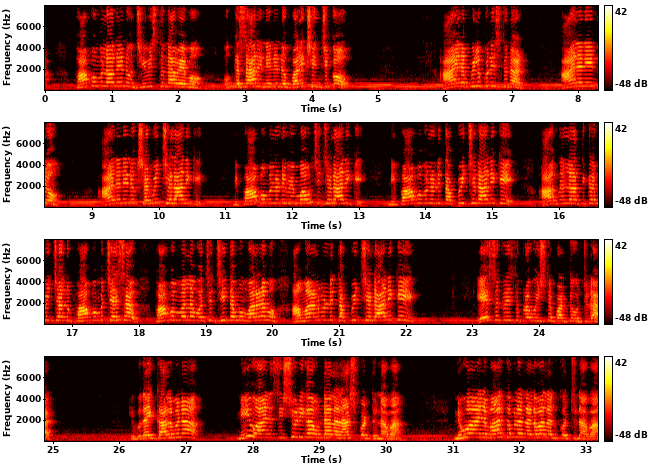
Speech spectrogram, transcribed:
పాపములోనే నువ్వు జీవిస్తున్నావేమో ఒక్కసారి నిన్ను నువ్వు పరీక్షించుకో. ఆయన పిలుపునిస్తున్నాడు. ఆయన నిన్ను ఆయన నిన్ను క్షమించడానికి నీ పాపము నుండి విమోచించడానికి నీ పాపము నుండి తప్పించడానికి ఆజ్ఞలు అతిక్రమించాను నువ్వు పాపము చేశావు. పాపం వల్ల వచ్చే జీతము మరణము ఆ మరణం నుండి తప్పించడానికి యేసుక్రీస్తు ప్రభు ఇష్టపడుతూ ఉంటున్నాడు. ఈ ఉదయకాలమున నీవు ఆయన శిష్యుడిగా ఉండాలని ఆశపడుతున్నావా? నువ్వు ఆయన మార్గంలో నడవాలనుకుంటున్నావా?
